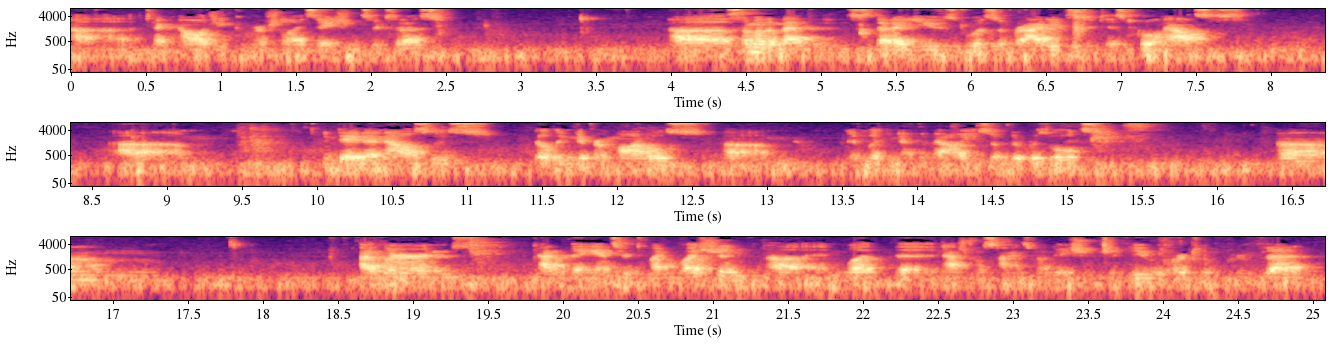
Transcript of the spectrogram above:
uh, technology commercialization success? Uh, some of the methods that I used was a variety of statistical analysis, um, data analysis, building different models, um, and looking at the values of the results. Um, I learned kind of the answer to my question uh, and what the National Science Foundation should do in order to improve that.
